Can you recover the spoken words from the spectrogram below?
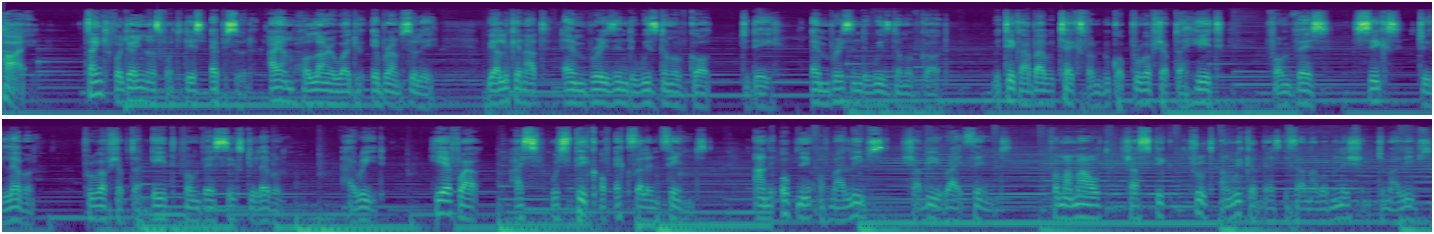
Hi, thank you for joining us for today's episode. I am Olanrewaju Abraham Sule. We are looking at embracing the wisdom of God today. Embracing the wisdom of God. We take our Bible text from the book of Proverbs, chapter 8, from verse 6 to 11. Proverbs, chapter 8, from verse 6 to 11. I read, Herefore I will speak of excellent things, and the opening of my lips shall be right things. For my mouth shall speak truth, and wickedness is an abomination to my lips.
